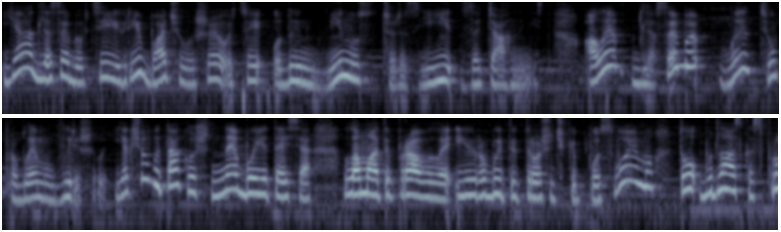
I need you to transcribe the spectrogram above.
Я для себе в цій грі бачу лише ось цей один мінус через її затягненість. Але для себе ми цю проблему вирішили. Якщо ви також не боїтеся ламати правила і робити трошечки по-своєму, то, будь ласка, спробуйте,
